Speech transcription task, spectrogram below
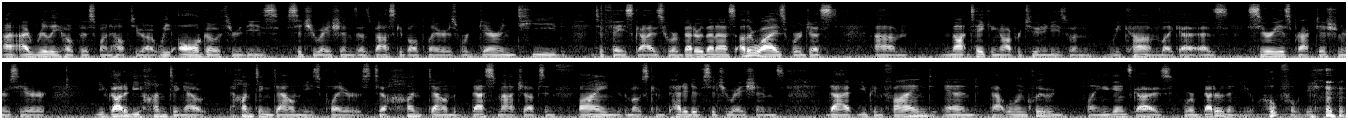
I, I, really hope this one helped you out. We all go through these situations as basketball players. We're guaranteed to face guys who are better than us. Otherwise, we're just um, not taking opportunities when we come. Like uh, as serious practitioners here, you've got to be hunting out hunting down these players to hunt down the best matchups and find the most competitive situations that you can find and that will include playing against guys who are better than you hopefully.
